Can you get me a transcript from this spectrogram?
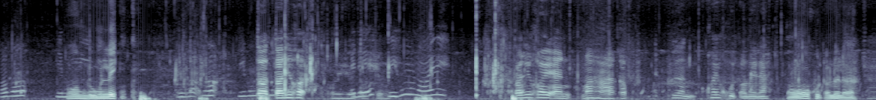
เพราะเพราะนี่เพราะว่ามันรูมันเล็กเพราะเพราะนี่มันตอนตอนที่ค่อยโอ้ยไอเด็เดี๋ยวมีหูน้อยนี่ตอนที่ค่อยแอนมาหากับเพื่อนค่อยขุดเอาเลยนะโอ้ขุดเอาเลยเหรอใช่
